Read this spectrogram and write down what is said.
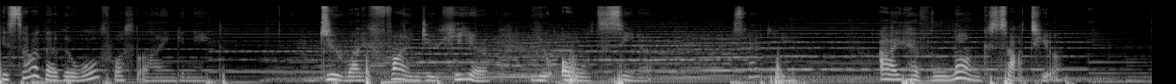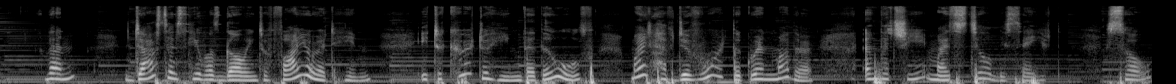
he saw that the wolf was lying in it. Do I find you here, you old sinner? said he. I have long sought you. Then just as he was going to fire at him, it occurred to him that the wolf might have devoured the grandmother and that she might still be saved. So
